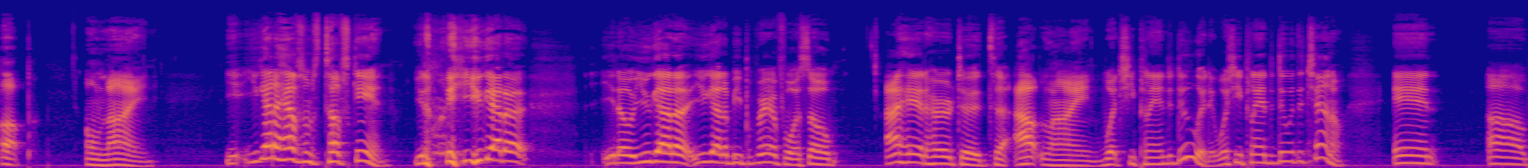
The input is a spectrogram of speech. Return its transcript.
up online. You, you got to have some tough skin. You know, you gotta, you know, you gotta you gotta be prepared for it. So I had her to to outline what she planned to do with it, what she planned to do with the channel, and um,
